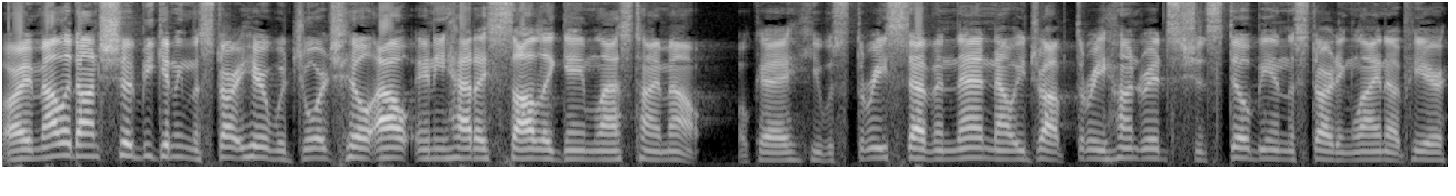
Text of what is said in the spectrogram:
All right, Maledon should be getting the start here with George Hill out, and he had a solid game last time out. Okay, he was 3-7 then. Now he dropped 300. Should still be in the starting lineup here.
